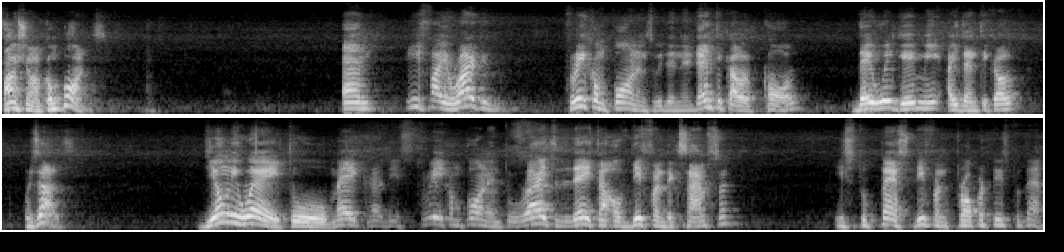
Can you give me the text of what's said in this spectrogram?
functional components. And if I write three components with an identical call, they will give me identical results. The only way to make these three components to write the data of different exams is to pass different properties to them.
